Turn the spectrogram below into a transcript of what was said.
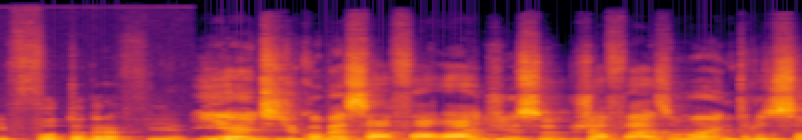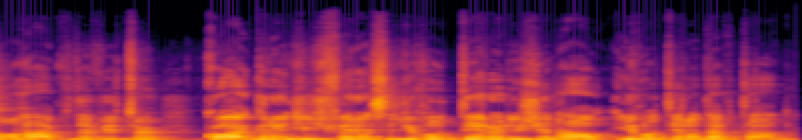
e fotografia. E antes de começar a falar disso, já faz uma introdução rápida, Victor. Qual a grande diferença de roteiro original e roteiro adaptado?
